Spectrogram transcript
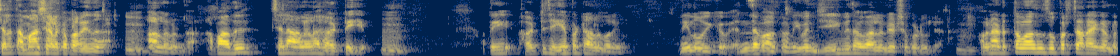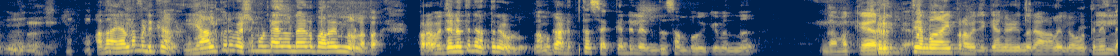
ചില തമാശകളൊക്കെ പറയുന്ന ആളുകളുണ്ട്. അപ്പൊ അത് ചില ആളുകളെ ഹേർട്ട് ചെയ്യും. അപ്പൊ ഈ ഹേർട്ട് ചെയ്യപ്പെട്ട ആൾ പറയും നീ നോക്കിക്കോ എന്റെ വാക്കാണ്. ഇവൻ ജീവിതകാലം രക്ഷപ്പെടില്ല അവൻ അടുത്ത മാസം സൂപ്പർ സ്റ്റാറായി കണ്ടിട്ടുണ്ട്. അത് അയാളുടെ മിടുക്കാണ്. ഇയാൾക്കൊരു വിഷമം ഉണ്ടായതുകൊണ്ട് അയാൾ പറയുന്നുള്ളൂ. അപ്പൊ പ്രവചനത്തിന് അത്രേ ഉള്ളൂ. നമുക്ക് അടുത്ത സെക്കൻഡിൽ എന്ത് സംഭവിക്കുമെന്ന് നമുക്ക് കൃത്യമായി പ്രവചിക്കാൻ കഴിയുന്ന ഒരാൾ ലോകത്തിലില്ല.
